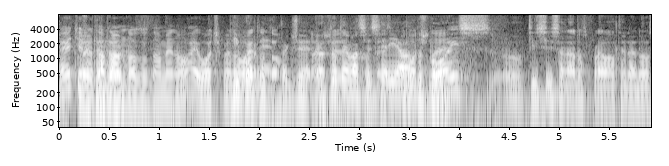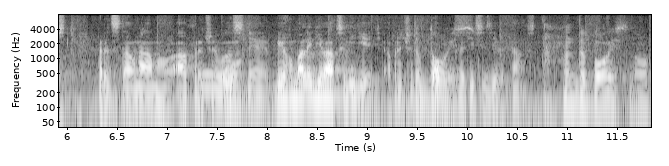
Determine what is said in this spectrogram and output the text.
Hej, tiež ho tam mám na zozname, no, aj Watchmen, aj toto. Takže, takže toto je vlastne seriál The Boys, ty si sa narozprával teda dosť, predstav nám ho a prečo uh. vlastne by ho mali diváci vidieť a prečo The to top 2019. The Boys, no.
